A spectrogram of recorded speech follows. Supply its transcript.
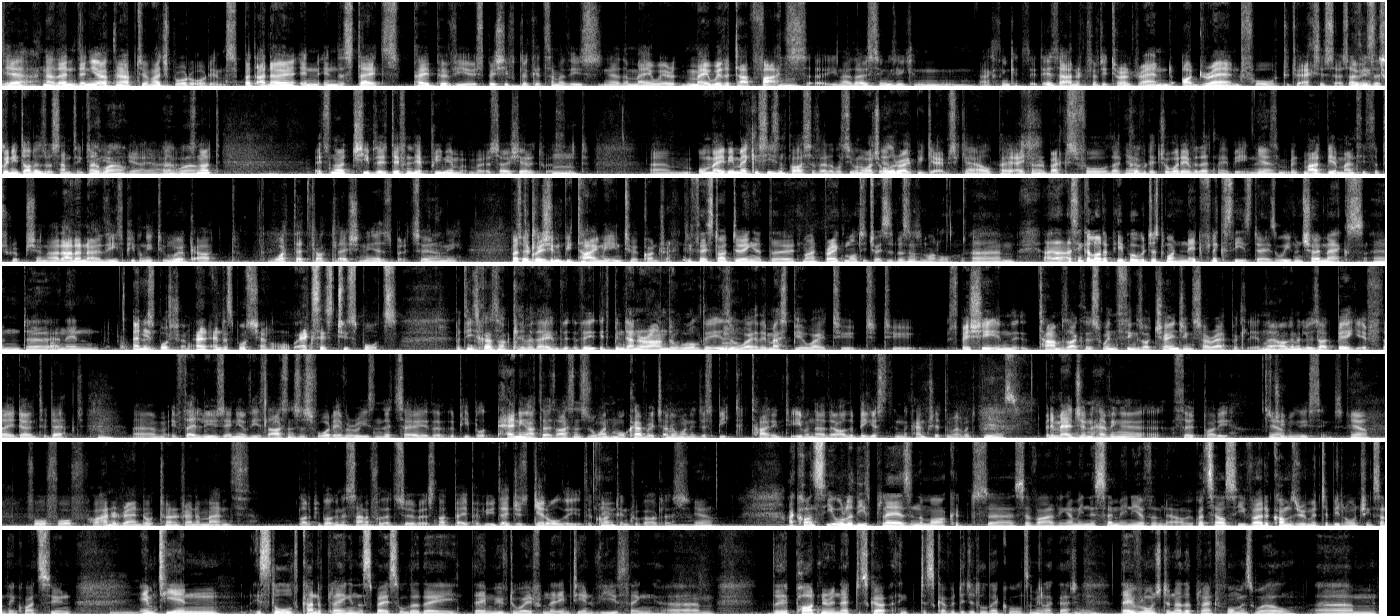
Yeah, no, then then you open up to a much broader audience. But I know in, in the states, pay per view, especially if you look at some of these, you know, the Mayweather Mayweather type fights, uh, you know, those things you can. I think it's, it is 150, 200 rand odd rand for to, to access those. I Oh, think it's twenty dollars or something. To Oh, view. wow. Yeah, yeah. Oh, yeah. wow. It's not. It's not cheap. There's definitely a premium associated with Mm. it. Um, or maybe make a season pass available. So you want to watch all the rugby games. Okay, I'll pay eight hundred bucks for that Yeah. privilege or whatever that may be. You know, Yeah. It might be a monthly subscription. I, I don't know. These people need to Mm. work out what that calculation is, but it certainly, But que- shouldn't be tying me into a contract. If they start doing it, though, it might break MultiChoice's business model. Um, I, I think a lot of people would just want Netflix these days, or even Showmax, and uh, and then And a sports channel. and, and a sports channel, or access to sports. But these guys are clever. They, they, it's been done around the world. There is Mm. a way. There must be a way to, to, to especially in the times like this when things are changing so rapidly, and they Mm. are going to lose out big if they don't adapt. Um, if they lose any of these licenses for whatever reason, let's say the, the people handing out those licenses want more coverage. I don't Mm. want to just be tied into, even though they are the biggest in the country at the moment. Yes. But imagine having a, a third party Yeah. streaming these things Yeah. for, for, for 100 Rand or 200 Rand a month. A lot of people are going to sign up for that service, not pay per view. They just get all the, the content regardless. Yeah. I can't see all of these players in the market uh, surviving. I mean, there's so many of them now. We've got Cell C. Vodacom's rumored to be launching something quite soon. MTN is still kind of playing in the space, although they, they moved away from that MTN View thing. Um, the partner in that, Discover, I think Discover Digital, they're called, something like that. They've launched another platform as well. Um,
